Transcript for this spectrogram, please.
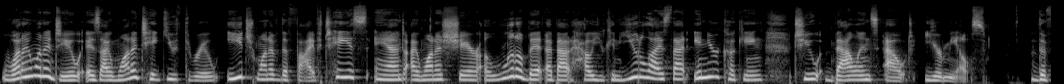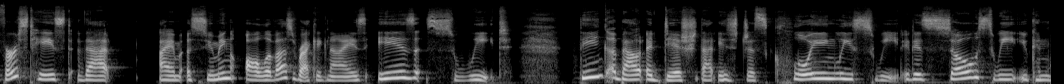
what I want to do is I want to take you through each one of the five tastes and I want to share a little bit about how you can utilize that in your cooking to balance out your meals. The first taste that I am assuming all of us recognize is sweet. Think about a dish that is just cloyingly sweet. It is so sweet you can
